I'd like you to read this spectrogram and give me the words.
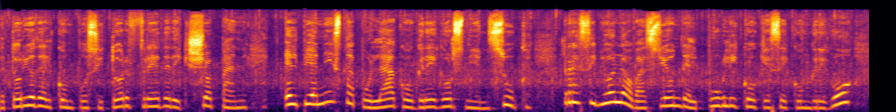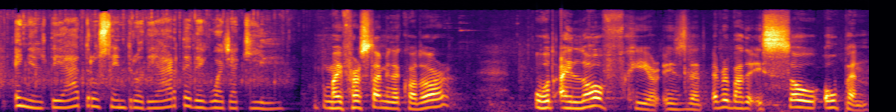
Repertorio del compositor Frédéric Chopin, el pianista polaco Gregors Niemczuk recibió la ovación del público que se congregó en el Teatro Centro de Arte de Guayaquil. My first time in Ecuador, what I love here is that everybody is so open.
